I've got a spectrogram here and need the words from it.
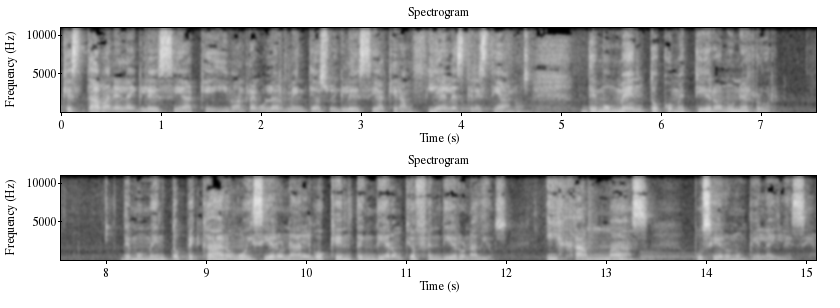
que estaban en la iglesia, que iban regularmente a su iglesia, que eran fieles cristianos, de momento cometieron un error, de momento pecaron o hicieron algo que entendieron que ofendieron a Dios y jamás pusieron un pie en la iglesia.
